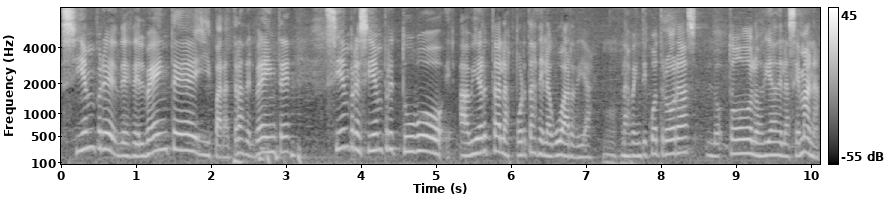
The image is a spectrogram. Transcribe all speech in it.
siempre, desde el 20 y para atrás del 20, siempre, siempre tuvo abiertas las puertas de la guardia, las 24 horas, lo- todos los días de la semana.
